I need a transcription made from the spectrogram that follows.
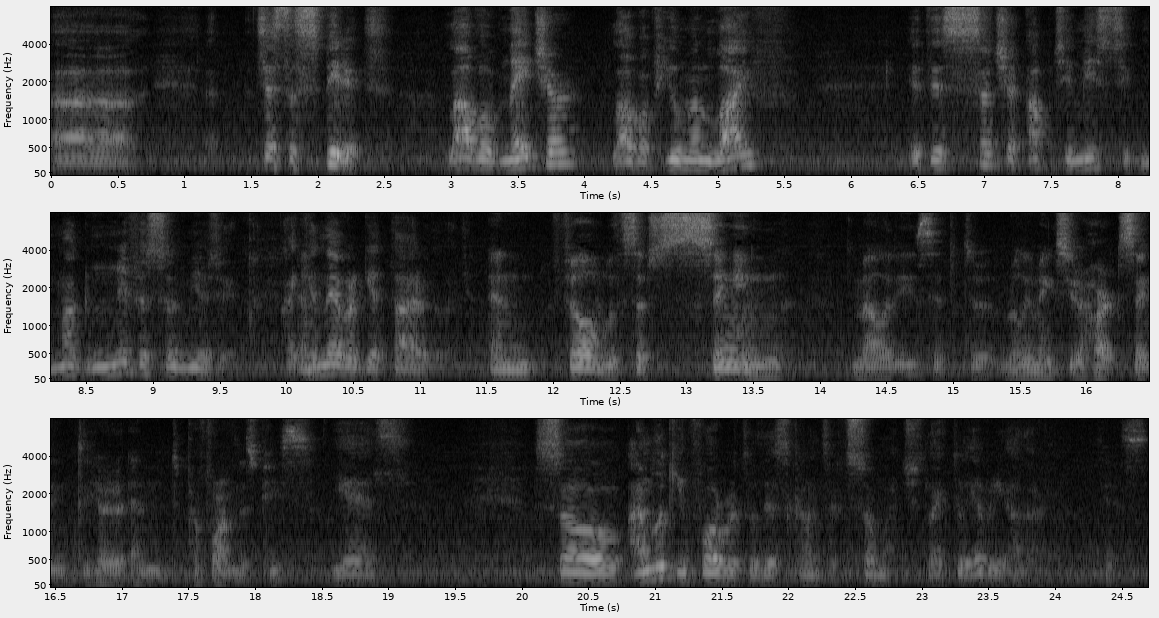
uh, just a spirit, love of nature, love of human life. It is such an optimistic, magnificent music. I can never get tired of it. And filled with such singing melodies. It uh, really makes your heart sing to hear and to perform this piece. Yes. So I'm looking forward to this concert so much, like to every other. Yes.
